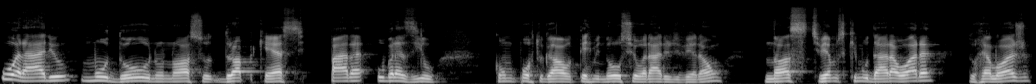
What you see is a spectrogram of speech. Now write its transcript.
o horário mudou no nosso Dropcast para o Brasil. Como Portugal terminou o seu horário de verão, nós tivemos que mudar a hora do relógio.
